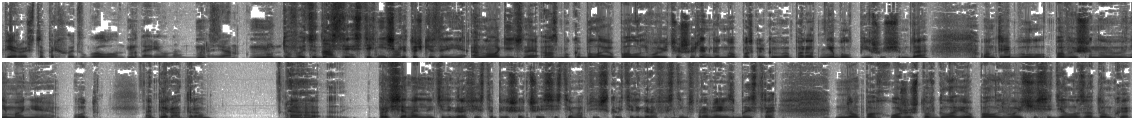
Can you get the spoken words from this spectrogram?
первое, что приходит в голову, он подарил нам морзянку. Ну, давайте, да, азбуку, с, с технической да? точки зрения. Аналогичная азбука была и у Павла Львовича Шиллинга, но поскольку его аппарат не был пишущим, да, он требовал повышенного внимания от оператора, а, профессиональные телеграфисты, пришедшие из системы оптического телеграфа, с ним справлялись быстро, но похоже, что в голове у Павла Львовича сидела задумка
